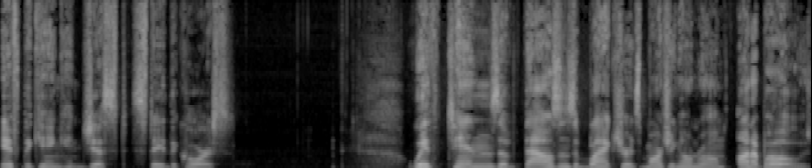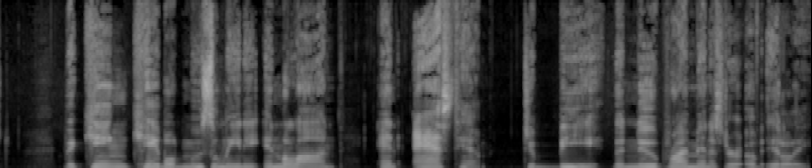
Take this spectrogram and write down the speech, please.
if the king had just stayed the course. With tens of thousands of black shirts marching on Rome unopposed, the king cabled Mussolini in Milan and asked him to be the new prime minister of Italy.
